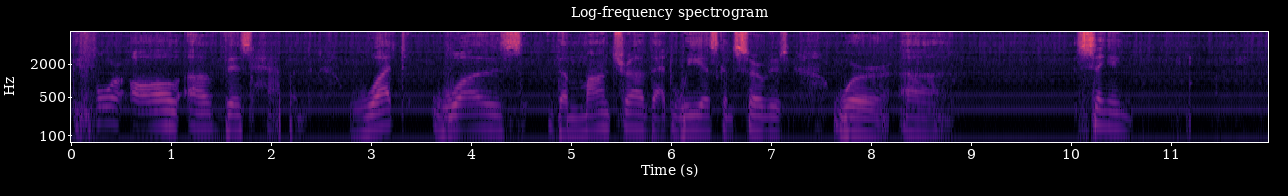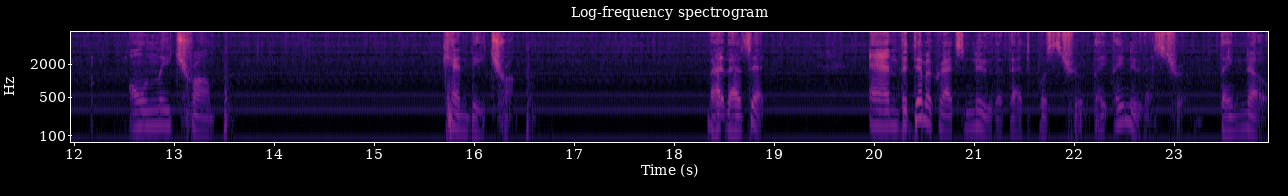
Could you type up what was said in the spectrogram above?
Before all of this happened, what was the mantra that we as conservatives were uh, singing? Only Trump can be Trump. That, that's it. And the Democrats knew that that was true. They, they knew that's true. They know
